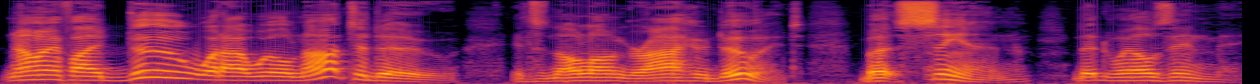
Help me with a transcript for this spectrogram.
Now if I do what I will not to do, it's no longer I who do it, but sin that dwells in me.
